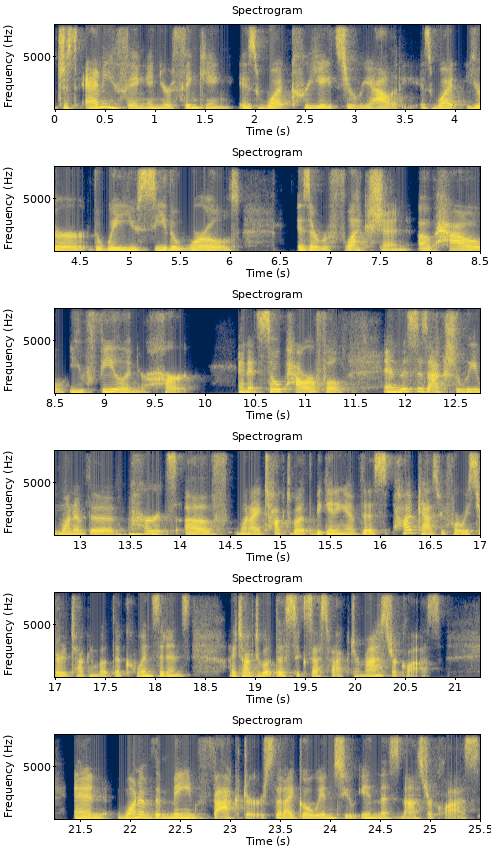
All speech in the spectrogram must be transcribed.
just anything in your thinking is what creates your reality, is what your, the way you see the world is a reflection of how you feel in your heart. And it's so powerful. And this is actually one of the parts of when I talked about the beginning of this podcast before we started talking about the coincidence, I talked about the success factor masterclass. And one of the main factors that I go into in this masterclass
